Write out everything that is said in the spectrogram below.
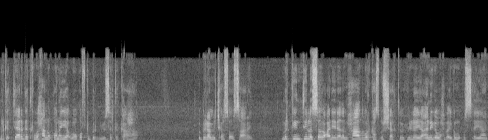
Marka taargetka waxaa noqonaya waa qofkii bardhiyuusarka ka ahaa. Oo barnaamijkaa soo saaray markii intii la soo waca la yihahda maxaad warkaas u sheegtay? Wuxuu leeyahay aniga waxba igama quseeyaan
